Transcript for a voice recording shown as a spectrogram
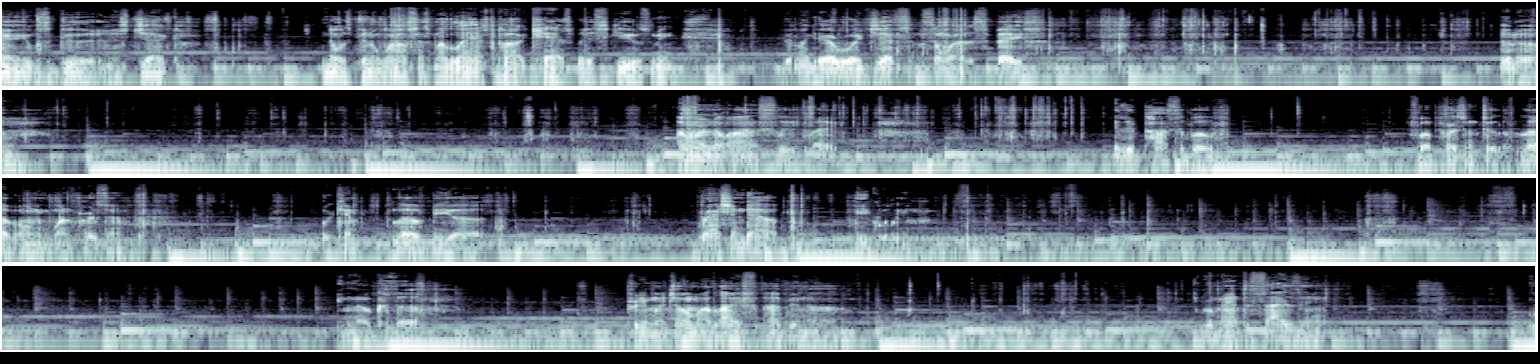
Hey, what's good? It's Jack. I know it's been a while since my last podcast, but excuse me. Been like Elroy Jetson somewhere out of space. But, um, person to love only one person? Or can love be uh, rationed out equally? You know, because uh, pretty much all my life I've been uh, romanticizing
